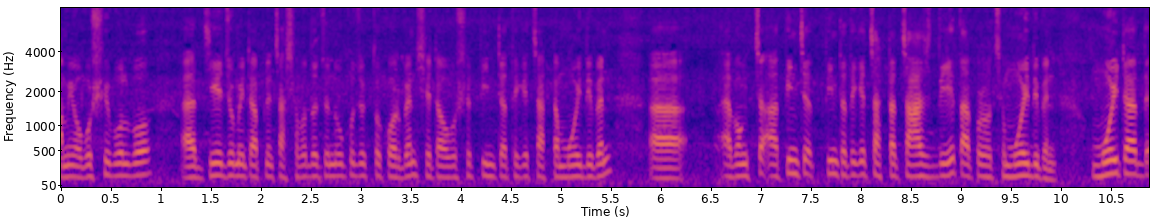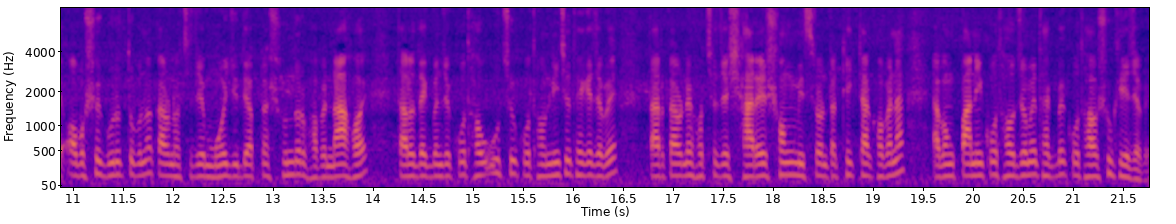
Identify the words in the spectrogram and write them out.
আমি অবশ্যই বলব যে জমিটা আপনি চাষাবাদের জন্য উপযুক্ত করবেন, সেটা অবশ্যই তিনটা থেকে চারটা মই দিবেন। এবং তিন তিনটা থেকে চারটা চাষ দিয়ে তারপর হচ্ছে মই দিবেন। মইটা অবশ্যই গুরুত্বপূর্ণ, কারণ হচ্ছে যে মই যদি আপনার সুন্দরভাবে না হয়, তাহলে দেখবেন যে কোথাও উঁচু, কোথাও নিচু থেকে যাবে। তার কারণে হচ্ছে যে সারের সংমিশ্রণটা ঠিকঠাক হবে না এবং পানি কোথাও জমে থাকবে, কোথাও শুকিয়ে যাবে।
